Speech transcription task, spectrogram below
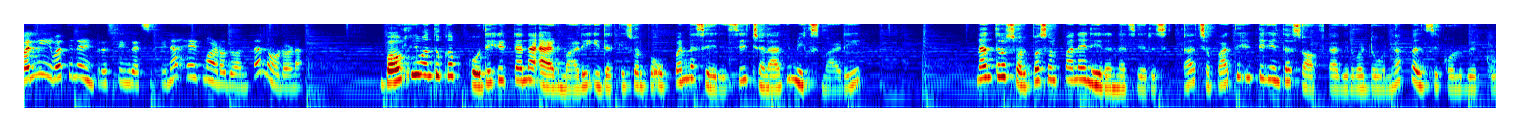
ಬನ್ನಿ ಇವತ್ತಿನ ಇಂಟ್ರೆಸ್ಟಿಂಗ್ ರೆಸಿಪಿನ ಹೇಗೆ ಮಾಡೋದು ಅಂತ ನೋಡೋಣ. ಬೌಲ್ಗೆ ಒಂದು ಕಪ್ ಗೋಧಿ ಹಿಟ್ಟನ್ನು ಆ್ಯಡ್ ಮಾಡಿ, ಇದಕ್ಕೆ ಸ್ವಲ್ಪ ಉಪ್ಪನ್ನು ಸೇರಿಸಿ ಚೆನ್ನಾಗಿ ಮಿಕ್ಸ್ ಮಾಡಿ. ನಂತರ ಸ್ವಲ್ಪ ಸ್ವಲ್ಪನೇ ನೀರನ್ನು ಸೇರಿಸುತ್ತಾ, ಚಪಾತಿ ಹಿಟ್ಟಿಗಿಂತ ಸಾಫ್ಟ್ ಆಗಿರುವ ಡೋನ ಕಲಸಿಕೊಳ್ಬೇಕು.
